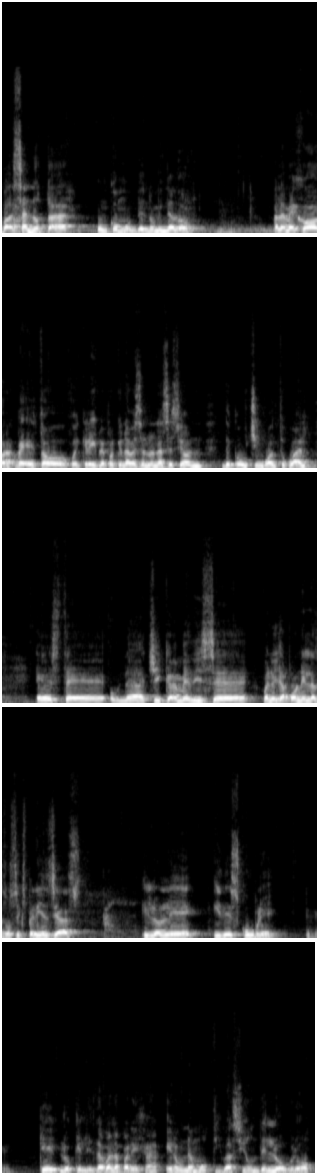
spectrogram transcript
vas a notar un común denominador. A lo mejor, esto fue increíble porque una vez en una sesión de coaching one to one, este, una chica me dice, bueno, ella pone las dos experiencias y lo lee y descubre que lo que le daba a la pareja era una motivación de logro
